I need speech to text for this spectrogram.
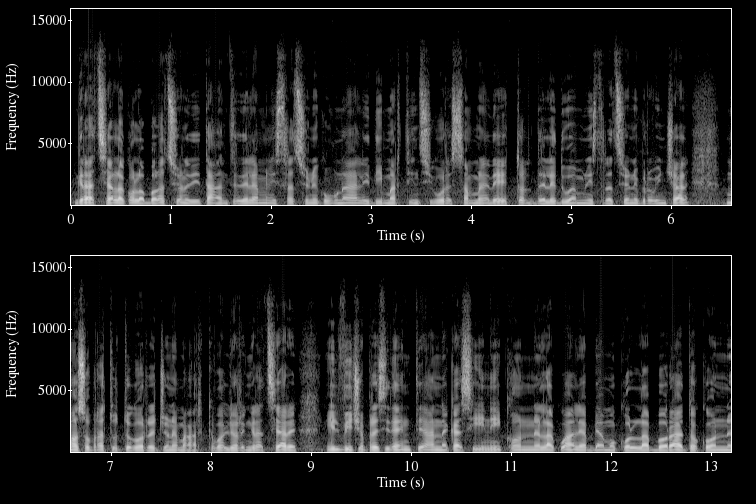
grazie alla collaborazione di tanti, delle amministrazioni comunali di Martinsicuro e San Benedetto, delle due amministrazioni provinciali, ma soprattutto con Regione Marche. Voglio ringraziare il vicepresidente Anna Casini con la quale abbiamo collaborato con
